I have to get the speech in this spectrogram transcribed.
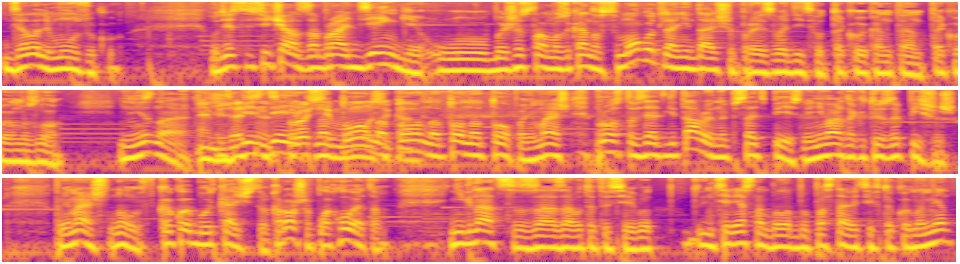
делали музыку. Вот если сейчас забрать деньги у большинства музыкантов, смогут ли они дальше производить вот такой контент, такое музло? Не знаю. Обязательно Без денег спросим на то, на то, на то, на то, понимаешь? Просто взять гитару и написать песню. Неважно, как ты ее запишешь. Понимаешь? Ну, в какое будет качество. Хорошее, плохое там. Не гнаться за, за вот это все. Вот интересно было бы поставить их в такой момент.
